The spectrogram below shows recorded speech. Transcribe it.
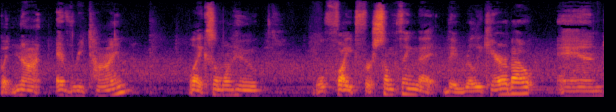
but not every time. Like someone who will fight for something that they really care about, and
